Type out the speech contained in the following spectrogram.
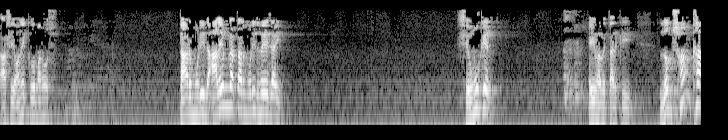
আসে অনেক মানুষ। তার মুরিদ আলেমরা তার মুরিদ হয়ে যায়। সে অমুকের। এইভাবে তার কি? লোক সংখ্যা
